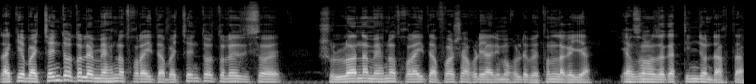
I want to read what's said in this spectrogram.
রাখিয়া বাচ্চাইন তোর তলে মেহনত করাইতা বাচ্চাইন তোর তলে দিছে ষোলো আনা মেহনত করাইতা পয়সা করে আলিমহলটা বেতন লাগাইয়া একজনের জায়গায় তিনজন ডাক্তার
